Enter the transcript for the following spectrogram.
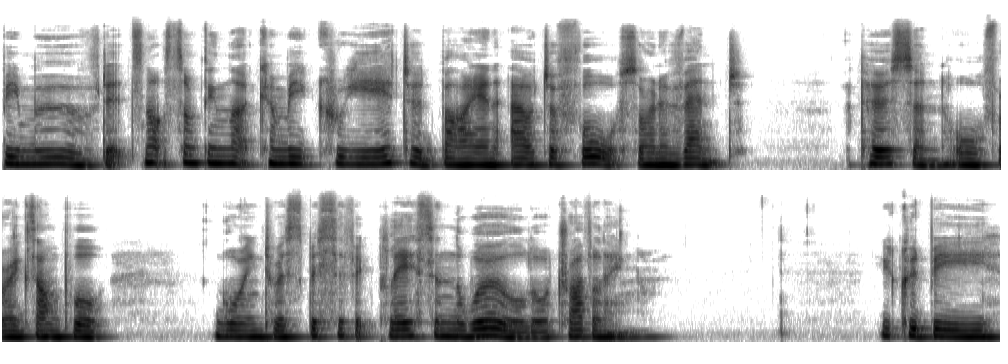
be moved, it's not something that can be created by an outer force or an event, a person, or, for example, going to a specific place in the world or traveling. You could be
